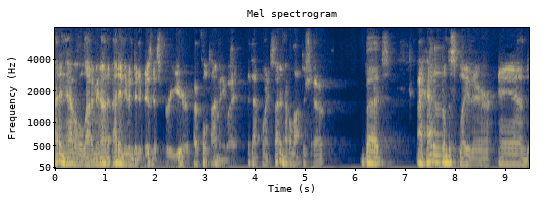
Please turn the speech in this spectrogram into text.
I didn't have a whole lot. I mean, I, I didn't even been in business for a year, or full time anyway, at that point, so I didn't have a lot to show. But I had it on display there, and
